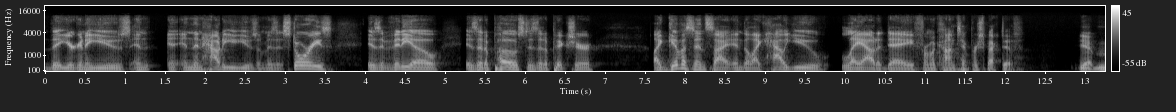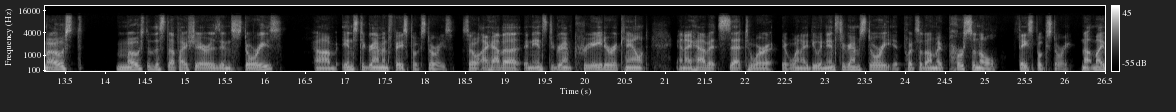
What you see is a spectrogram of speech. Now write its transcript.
that you're going to use and and then how do you use them? Is it stories? Is it video? Is it a post? Is it a picture? Like give us insight into like how you lay out a day from a content perspective. Yeah, most most of the stuff I share is in stories, um, Instagram and Facebook stories. So I have a an Instagram creator account, and I have it set to where it, when I do an Instagram story, it puts it on my personal Facebook story, not my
